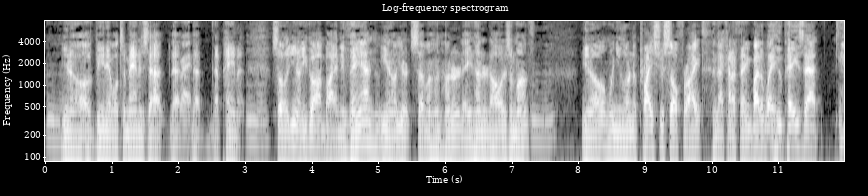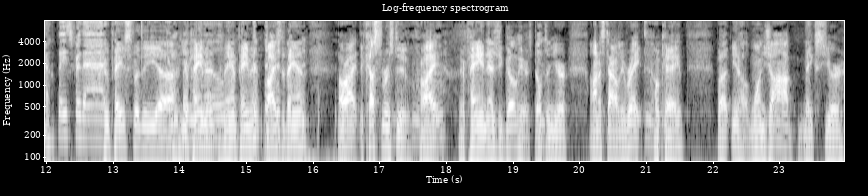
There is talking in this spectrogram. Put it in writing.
payment. You know, of being able to manage that that Right. that, that payment. Mm-hmm. So you know, you go out and buy a new van. You know, you're at seven hundred, eight hundred dollars a month. Mm-hmm. You know, when you learn to price yourself right and that kind of thing. By the way, who pays that? Yeah, who pays for that? Who pays for the uh, your payment, know? van payment, buys the van? All right, the customers do, mm-hmm. right? They're paying as you go here. It's built in your honest hourly rate, okay? But you know, one job makes your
